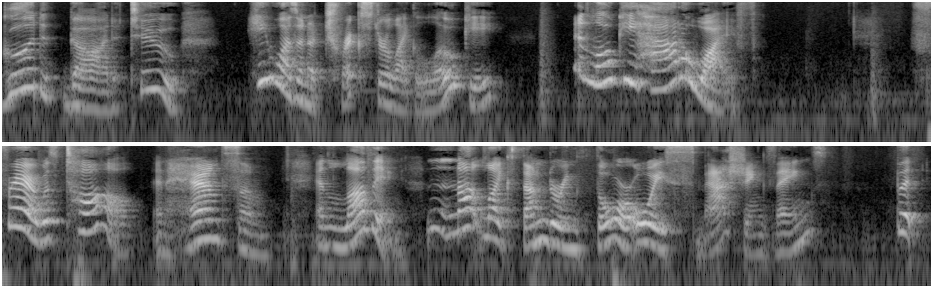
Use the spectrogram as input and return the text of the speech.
good god, too. He wasn't a trickster like Loki, and Loki had a wife. Freyr was tall and handsome and loving, not like thundering Thor always smashing things. But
